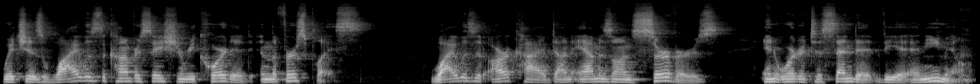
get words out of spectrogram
which is why was the conversation recorded in the first place? Why was it archived on Amazon's servers in order to send it via an email?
